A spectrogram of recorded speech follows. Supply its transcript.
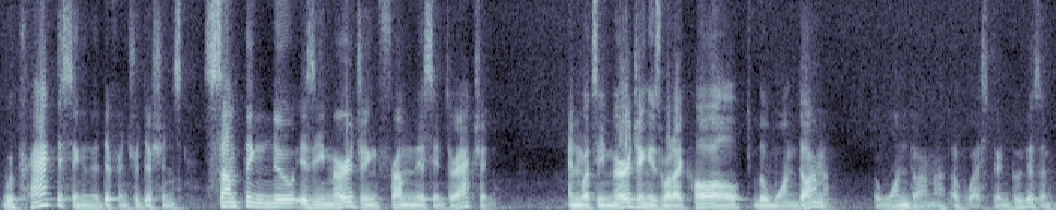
We're practicing in the different traditions. Something new is emerging from this interaction. And what's emerging is what I call the one Dharma, the one Dharma of Western Buddhism.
